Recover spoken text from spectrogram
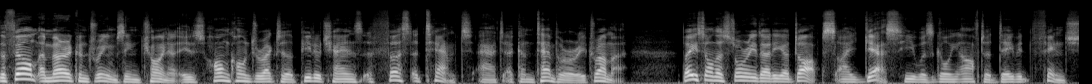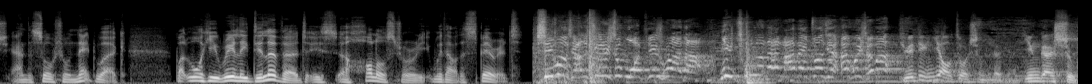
The film American Dreams in China is Hong Kong director Peter Chan's first attempt at a contemporary drama. Based on the story that he adopts, I guess he was going after David Finch and the social network. But what he really delivered is a hollow story without a spirit. 谁梦想的精神是我拼出来的，你除了拿麻袋装钱还会什么？决定要做什么的人应该是我。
